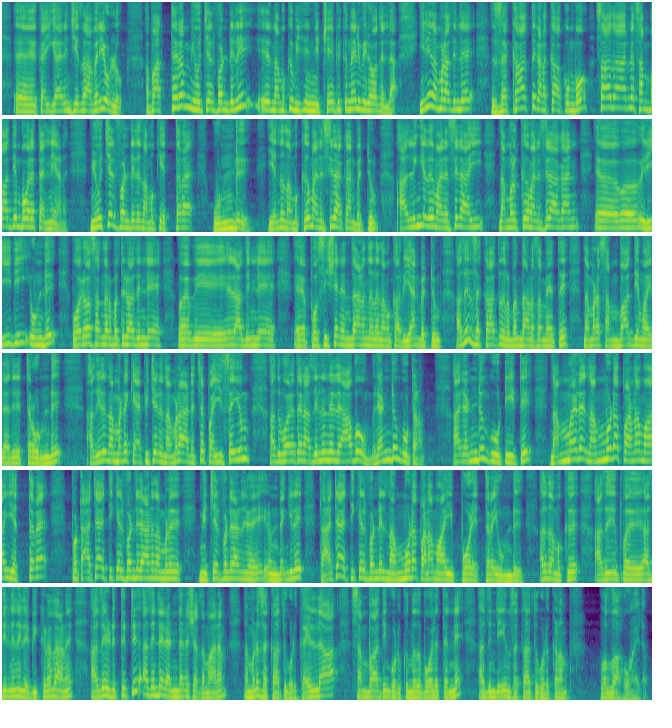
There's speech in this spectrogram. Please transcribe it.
കൈകാര്യം ചെയ്യുന്നത് അവരേ ഉള്ളൂ. അപ്പോൾ അത്തരം മ്യൂച്വൽ ഫണ്ടിൽ നമുക്ക് നിക്ഷേപിക്കുന്നതിന് വിരോധമല്ല. ഇനി നമ്മൾ അതിന്റെ സക്കാത്ത് കണക്കാക്കുമ്പോൾ സാധാരണ സമ്പാദ്യം പോലെ തന്നെയാണ്. മ്യൂച്വൽ ഫണ്ടിൽ നമുക്ക് എത്ര ഉണ്ട് എന്ന് നമുക്ക് മനസ്സിലാക്കാൻ പറ്റും. അല്ലെങ്കിൽ അത് മനസ്സിലായി നമ്മൾക്ക് മനസ്സിലാകാൻ രീതി ഉണ്ട്. ഓരോ സന്ദർഭത്തിലും അതിന്റെ അതിന്റെ പൊസിഷൻ എന്താണെന്നുള്ളത് നമുക്ക് അറിയാൻ പറ്റും. അത് സക്കാത്ത് നിർബന്ധമാണ് സമയത്ത് നമ്മുടെ സമ്പാദ്യമായി അതിൽ എത്ര ഉണ്ട്. അതിൽ നമ്മുടെ ക്യാപിറ്റൽ നമ്മൾ അടച്ച പൈസയും അതുപോലെ തന്നെ അതിൽ നിന്ന് ലാഭവും രണ്ടും കൂട്ടണം. ആ രണ്ടും കൂട്ടിയിട്ട് നമ്മുടെ നമ്മുടെ പണമായി എത്ര ഇപ്പോൾ ടാറ്റ എത്തിക്കൽ ഫണ്ടിലാണ് നമ്മൾ മ്യൂച്വൽ ഫണ്ടിലാണ് ഉണ്ടെങ്കിൽ ടാറ്റ എത്തിക്കൽ ഫണ്ടിൽ നമ്മുടെ പണമായി ഇപ്പോൾ എത്രയുണ്ട്? അത് നമുക്ക് അത് അതിൽ നിന്ന് ലഭിക്കുന്നതാണ്. അത് എടുത്തിട്ട് അതിന്റെ രണ്ടര ശതമാനം നമ്മൾ സക്കാത്ത് കൊടുക്കുക. എല്ലാ സമ്പാദ്യം കൊടുക്കുന്നത് പോലെ തന്നെ അതിന്റെയും സക്കാത്ത് കൊടുക്കണം. വല്ലാഹു ആലം.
